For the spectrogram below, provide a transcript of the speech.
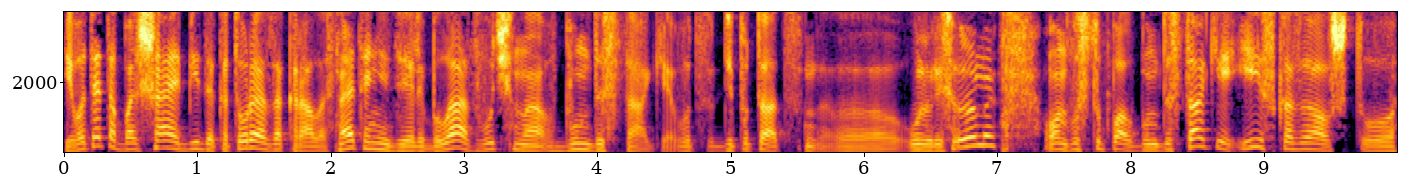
И вот эта большая обида, которая закралась на этой неделе, была озвучена в Бундестаге. Вот депутат э, Ульрих Öme, он выступал в Бундестаге и сказал, что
